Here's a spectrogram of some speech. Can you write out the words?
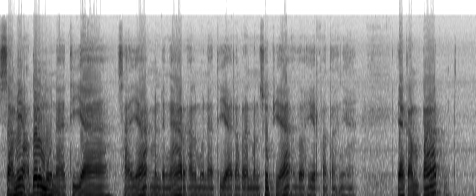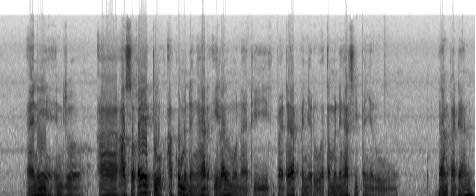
Sami'tul munadiya. Saya mendengar al munadiya dalam keadaan mansub dia zahir fatahnya yang keempat nah ini dulu. Uh, itu aku mendengar ilal munadi kepada penyeru atau mendengar si penyeru dalam keadaan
